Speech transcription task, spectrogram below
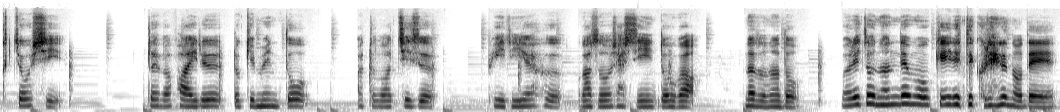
拡張子、例えばファイル、ドキュメント、あとは地図、PDF、画像、写真、動画などなど割と何でも受け入れてくれるので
